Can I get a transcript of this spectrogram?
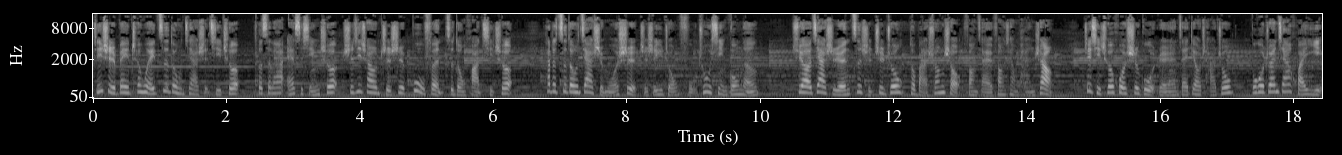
即使被称为自动驾驶汽车，特斯拉 S 型车实际上只是部分自动化汽车，它的自动驾驶模式只是一种辅助性功能。需要驾驶人自始至终都把双手放在方向盘上。这起车祸事故仍然在调查中，不过专家怀疑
